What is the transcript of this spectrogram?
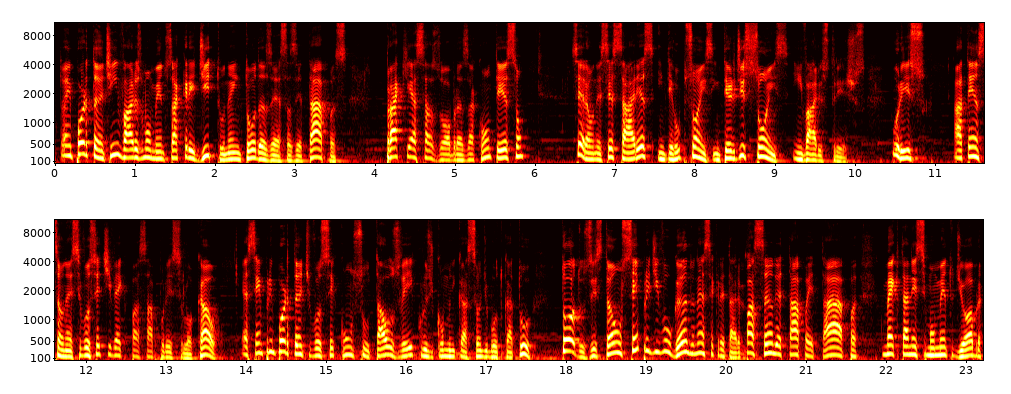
Então é importante, em vários momentos, acredito, né, em todas essas etapas, para que essas obras aconteçam, serão necessárias interrupções, interdições em vários trechos. Por isso, atenção, né? Se você tiver que passar por esse local, é sempre importante você consultar os veículos de comunicação de Botucatu. Todos estão sempre divulgando, né, secretário? Passando etapa a etapa, como é que está nesse momento de obra.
